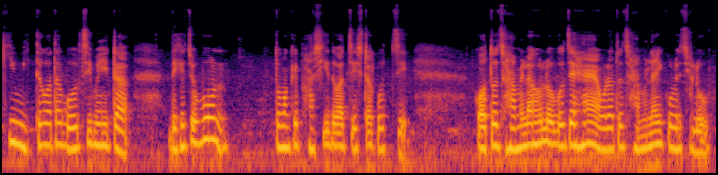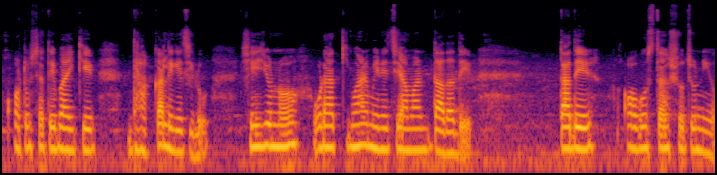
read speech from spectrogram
কি মিথ্যে কথা বলছি মেয়েটা? দেখেছ বোন, তোমাকে ফাঁসিয়ে দেওয়ার চেষ্টা করছে। কত ঝামেলা হলো? বলছে হ্যাঁ ওরা তো ঝামেলাই করেছিল। অটোর সাথে বাইকের ধাক্কা লেগেছিল। সেই জন্য ওরা কিমার মেরেছে আমার দাদাদের? তাদের অবস্থা শোচনীয়।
